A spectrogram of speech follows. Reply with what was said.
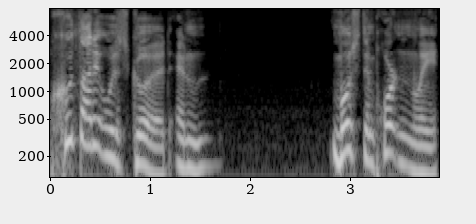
who thought it was good? And most importantly,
